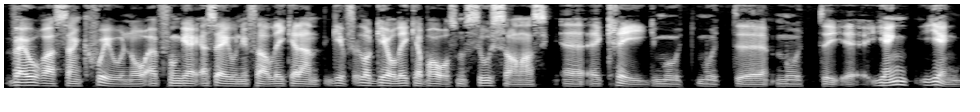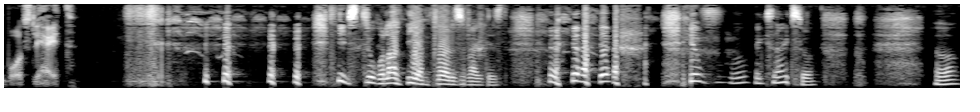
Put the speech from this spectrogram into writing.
våra sanktioner fungerar, alltså är ungefär likadant, eller går lika bra som sossarnas eh, eh, krig mot, mot, eh, mot eh, gäng, gängbrottslighet? Det är en strålande jämförelse faktiskt. exakt så. Ja.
